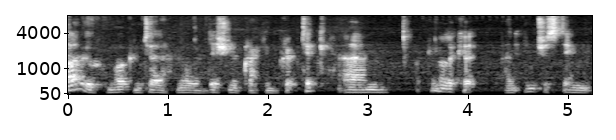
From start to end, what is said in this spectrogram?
Hello and welcome to another edition of Cracking Cryptic. Um, I'm going to look at an interesting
